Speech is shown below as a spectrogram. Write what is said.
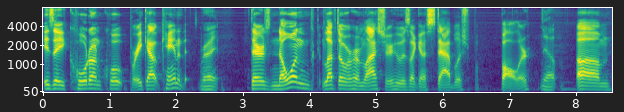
is a quote unquote breakout candidate. Right. There's no one left over from last year who was like an established baller. Yep. Um,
